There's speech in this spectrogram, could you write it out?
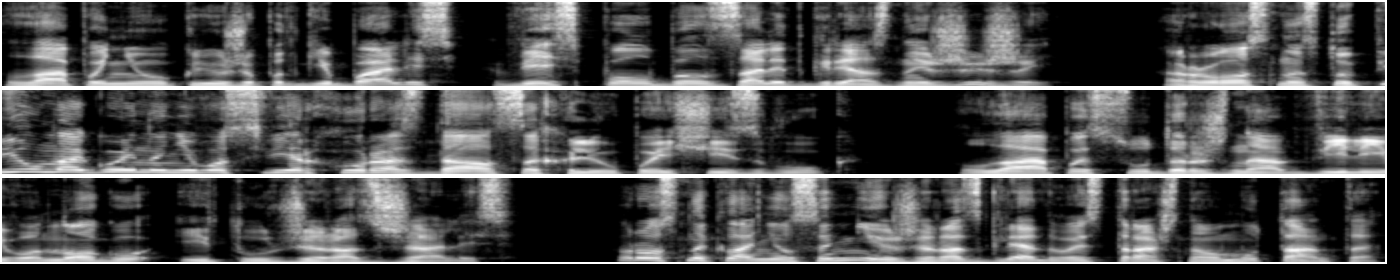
Лапы неуклюже подгибались, весь пол был залит грязной жижей. Рос наступил ногой на него сверху, раздался хлюпающий звук. Лапы судорожно обвили его ногу и тут же разжались. Рос наклонился ниже, разглядывая страшного мутанта.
